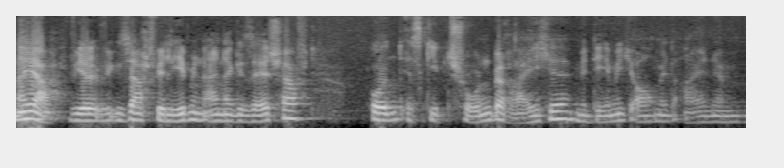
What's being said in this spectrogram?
Naja, wir, wie gesagt, wir leben in einer Gesellschaft und es gibt schon Bereiche, mit denen ich auch mit einem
